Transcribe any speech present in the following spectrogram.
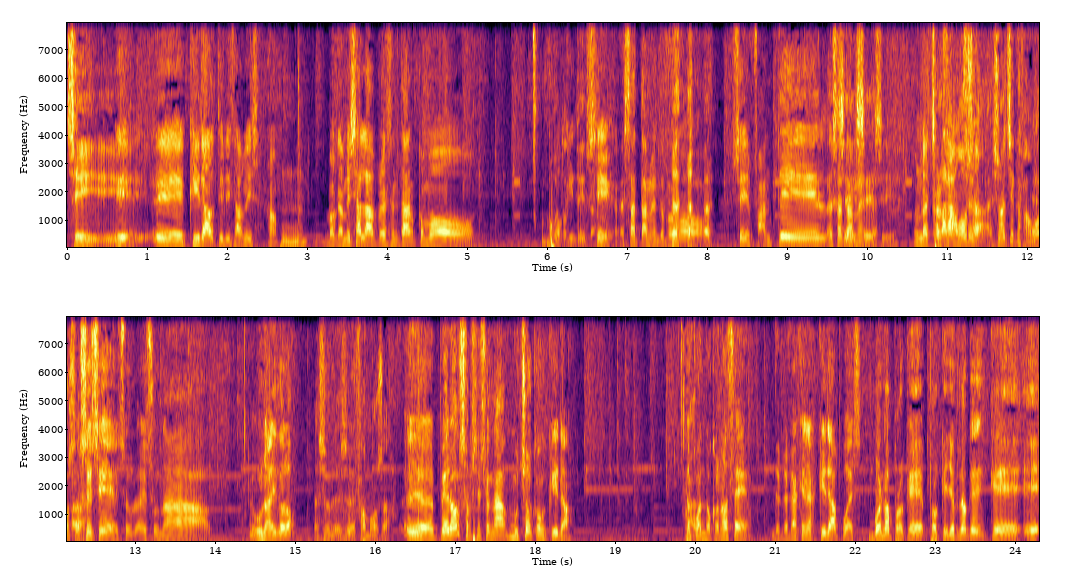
Sí. Y, Y, y Kira utiliza a Misa, ¿no? Porque a Misa la presentan como... un poco poquito- tontita. Sí, exactamente, un poco sí, infantil, exactamente. Sí, sí, sí. Una chavala famosa, es una chica famosa. Sí, sí, es una una ídolo, Es, es famosa. eh, pero se obsesiona mucho con Kira. Claro. cuando conoce de verdad quién es Kira, pues Bueno, porque, porque yo creo que, que eh,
